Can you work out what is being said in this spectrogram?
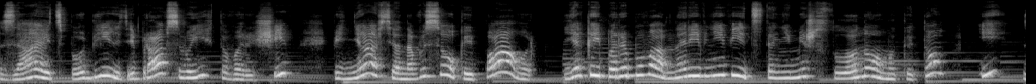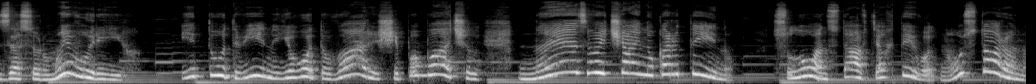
Заєць побіг, зібрав своїх товаришів, піднявся на високий пагор, який перебував на рівній відстані між слоном і китом, і засурмив у ріг. І тут він і його товариші побачили незвичайну картину. Слон став тягти в одну сторону,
